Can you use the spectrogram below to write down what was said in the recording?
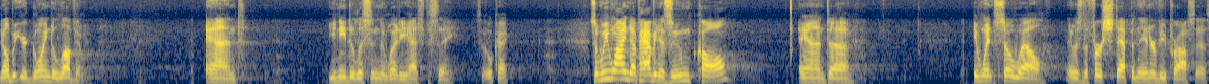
No, but you're going to love him. And you need to listen to what he has to say. So, okay. So we wind up having a Zoom call, and uh, it went so well. It was the first step in the interview process.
